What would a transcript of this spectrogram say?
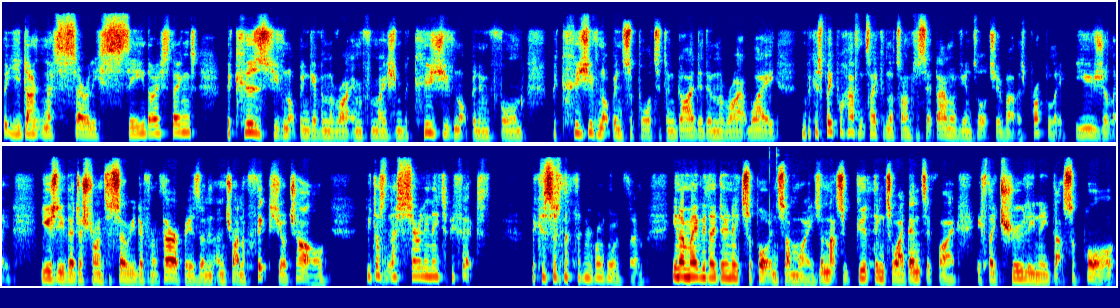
but you don't necessarily see those things because you've not been given the right information, because you've not been informed, because you've not been supported and guided in the right way, and because people haven't taken the time to sit down with you and talk to you about this properly. Usually, usually they're just trying to sell you different therapies and, and trying to fix your child who doesn't necessarily need to be fixed because there's nothing wrong with them. You know, maybe they do need support in some ways, and that's a good thing to identify if they truly need that support.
